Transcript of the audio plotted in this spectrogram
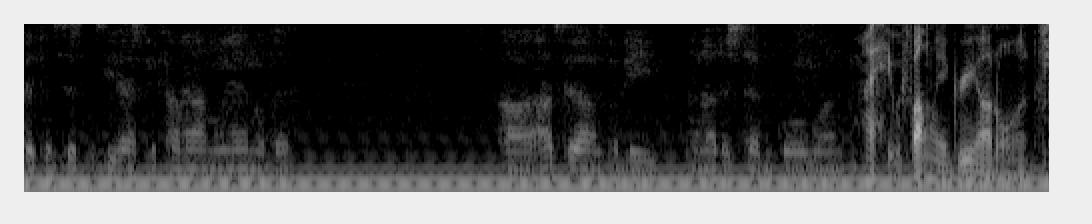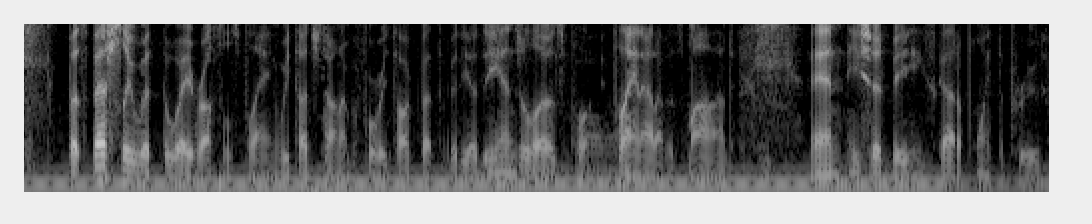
the consistency has to come out and win with a. Uh, I'd say that was gonna be another seven four one. Hey, we finally agree on one. But especially with the way Russell's playing. We touched on it before we talked about the video. D'Angelo's pl- playing out of his mind. And he should be. He's got a point to prove.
